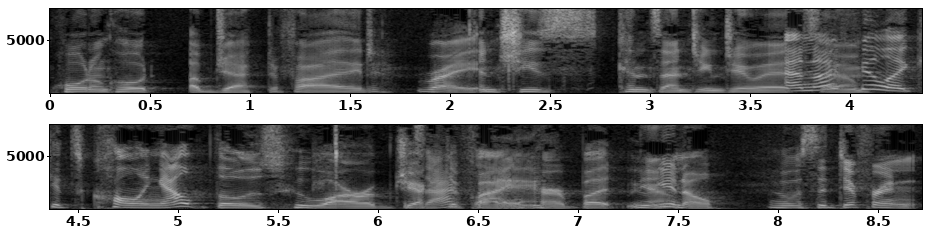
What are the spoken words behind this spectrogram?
quote unquote objectified. Right. And she's consenting to it. And so- I feel like it's calling out those who are objectifying Exactly. her, but Yeah. you know, it was a different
